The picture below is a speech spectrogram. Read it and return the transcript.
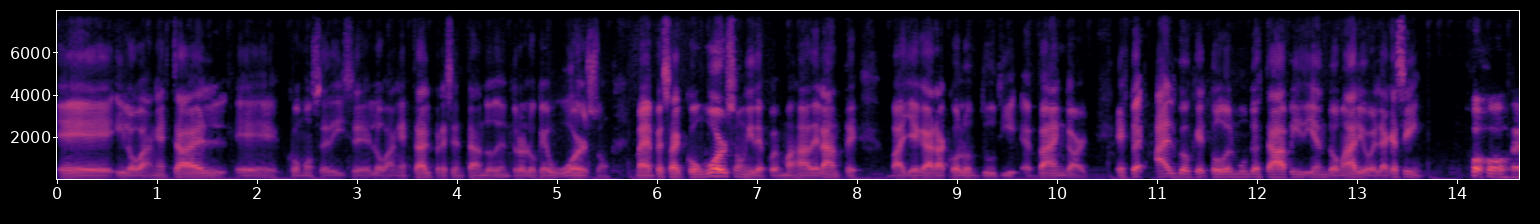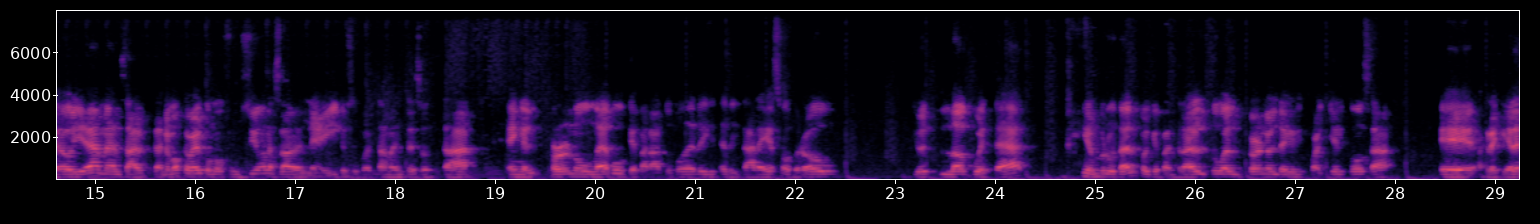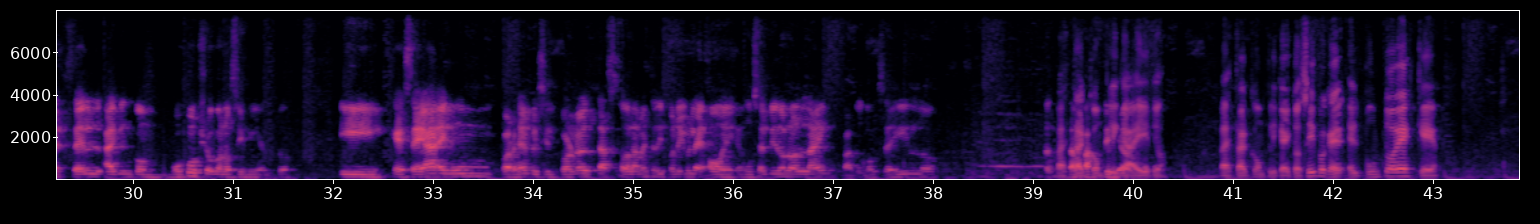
eh, y lo van a estar, eh, ¿cómo se dice? Lo van a estar presentando dentro de lo que es Warzone. Va a empezar con Warzone y después más adelante va a llegar a Call of Duty Vanguard. Esto es algo que todo el mundo estaba pidiendo, Mario, ¿verdad que sí? Oh, oh. Tenemos que ver cómo funciona, ¿sabes? Leí que supuestamente eso está en el kernel level, que para tú poder editar eso, bro, good luck with that. Bien brutal, porque para entrar tú al kernel de cualquier cosa eh, requiere ser alguien con mucho conocimiento y que sea en un, por ejemplo, si el kernel está solamente disponible o en, un servidor online para tú conseguirlo. Va a estar complicadito. Va a estar complicadito. Sí, porque el punto es que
